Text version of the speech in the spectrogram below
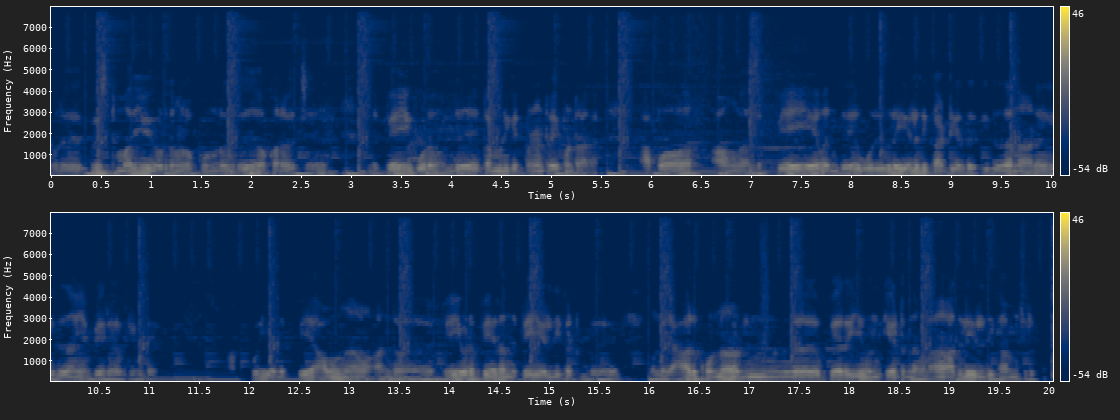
ஒரு ப்ரீஸ்ட் மாதிரி ஒருத்தவங்களை கொண்டு வந்து உட்கார வச்சு அந்த பேய் கூட வந்து கம்யூனிகேட் பண்ண ட்ரை பண்ணுறாங்க அப்போது அவங்க அந்த பேயே வந்து ஒரு இதில் எழுதி காட்டிடுறது இதுதான் நான் இதுதான் என் பேர் அப்படின்ட்டு. அப்படி அந்த பே அவங்க அந்த பேயோட பேர் அந்த பேயை எழுதி கட்டும்போது உன்னை யார் கொன்னா அப்படிங்கிற பேரையும் வந்து கேட்டிருந்தாங்கன்னா அதுலேயே எழுதி காமிச்சிருக்கும்.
